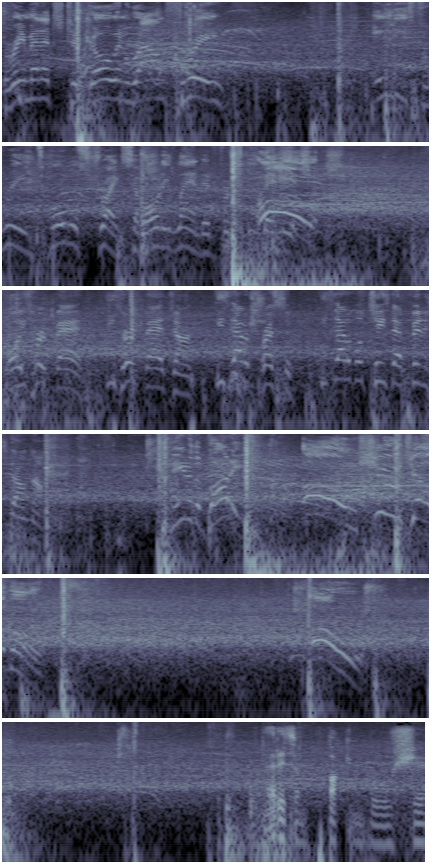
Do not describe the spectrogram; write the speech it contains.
Three minutes to go in round three. 83 total strikes have already landed for Stipe oh! Miocic. Oh, he's hurt bad. He's hurt bad, John. He's got to press him. He's got to go chase that finish down now. Knee to the body. Oh, huge elbow. That is some fucking bullshit.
